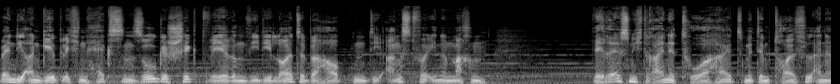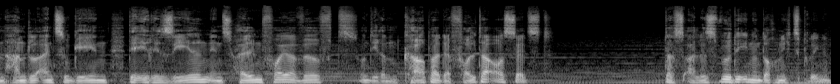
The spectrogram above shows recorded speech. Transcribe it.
wenn die angeblichen Hexen so geschickt wären, wie die Leute behaupten, die Angst vor ihnen machen, wäre es nicht reine Torheit, mit dem Teufel einen Handel einzugehen, der ihre Seelen ins Höllenfeuer wirft und ihren Körper der Folter aussetzt? Das alles würde ihnen doch nichts bringen.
